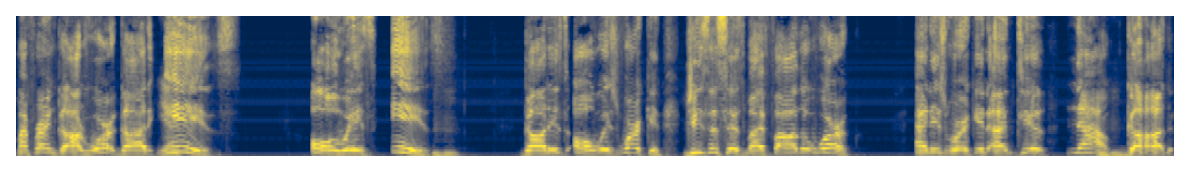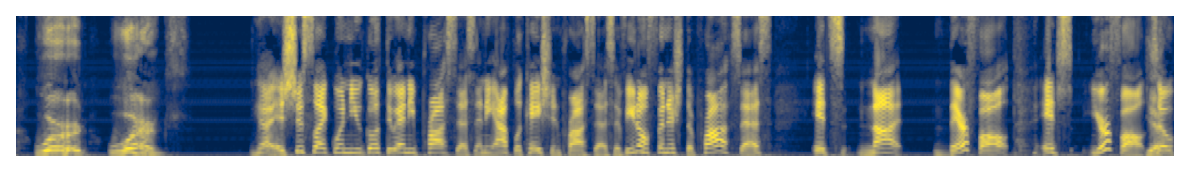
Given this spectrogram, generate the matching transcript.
My friend, God work. God Yeah. is. Always is. Mm-hmm. God is always working. Jesus says, My Father work. And He's working until now. Mm-hmm. God word works. Yeah, it's just like when you go through any process, any application process. If you don't finish the process, it's not their fault, it's your fault. Yeah. So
